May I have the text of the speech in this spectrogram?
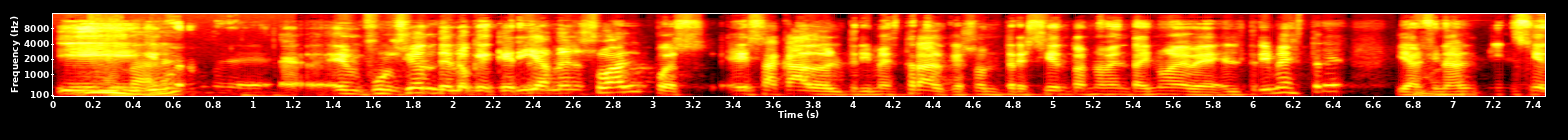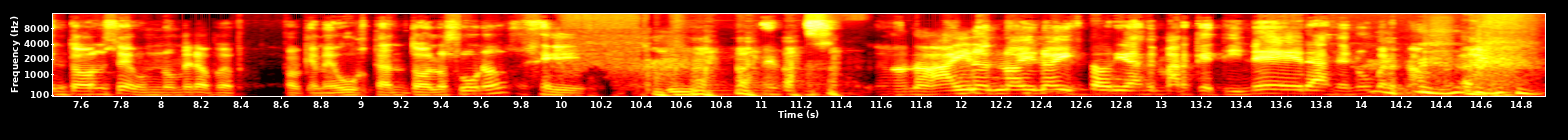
Y, eh, en función de lo que quería mensual, pues he sacado el trimestral, que son 399 el trimestre, y al final 1111, un número pues, porque me gustan todos los unos. Y, no, no, ahí no, hay, no hay historias de marketineras, de números, no.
